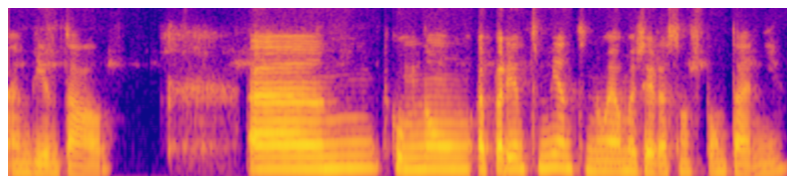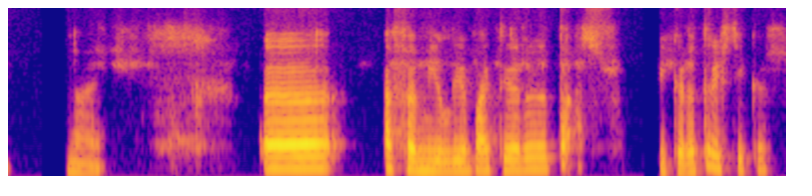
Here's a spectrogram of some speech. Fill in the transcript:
ambiental, como não, aparentemente não é uma geração espontânea, não é? Uh, a família vai ter traços e características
